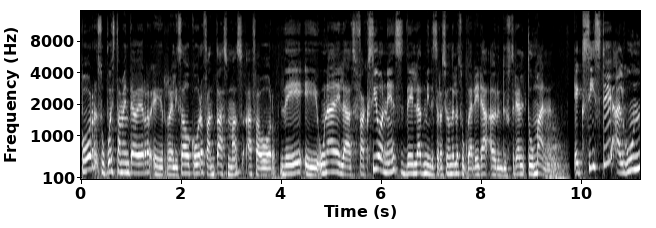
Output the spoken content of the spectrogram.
por supuestamente haber eh, realizado cobro fantasmas a favor de eh, una de las facciones de la administración de la azucarera agroindustrial Tumán. ¿Existe algún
